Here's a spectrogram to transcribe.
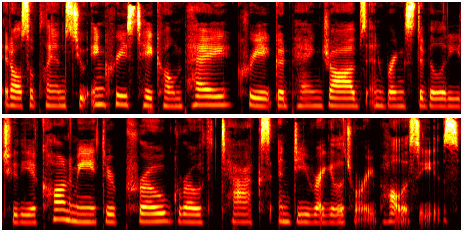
It also plans to increase take home pay, create good paying jobs, and bring stability to the economy through pro growth tax and deregulatory policies.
